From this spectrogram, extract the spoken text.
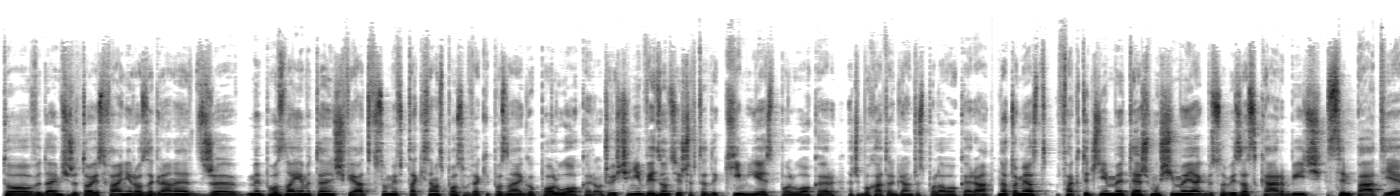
to wydaje mi się, że to jest fajnie rozegrane, że my poznajemy ten świat w sumie w taki sam sposób, w jaki poznaje go Paul Walker. Oczywiście nie wiedząc jeszcze wtedy, kim jest Paul Walker, znaczy bohater Grand przez Paula Walkera, natomiast faktycznie my też musimy jakby sobie zaskarbić sympatię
